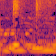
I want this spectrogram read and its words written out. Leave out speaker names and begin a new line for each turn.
Música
